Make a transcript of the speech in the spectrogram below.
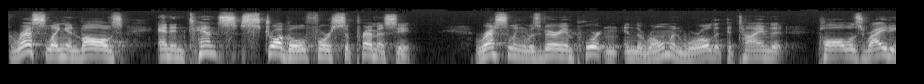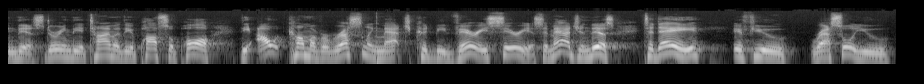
wrestling involves an intense struggle for supremacy. Wrestling was very important in the Roman world at the time that Paul was writing this. During the time of the apostle Paul, the outcome of a wrestling match could be very serious. Imagine this. Today, if you wrestle, you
